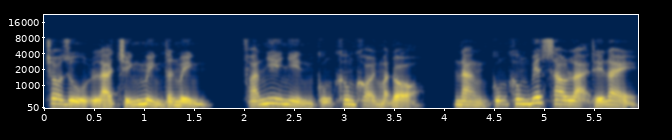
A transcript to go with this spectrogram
cho dù là chính mình thân mình, phán nhi nhìn cũng không khỏi mặt đỏ, nàng cũng không biết sao lại thế này,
